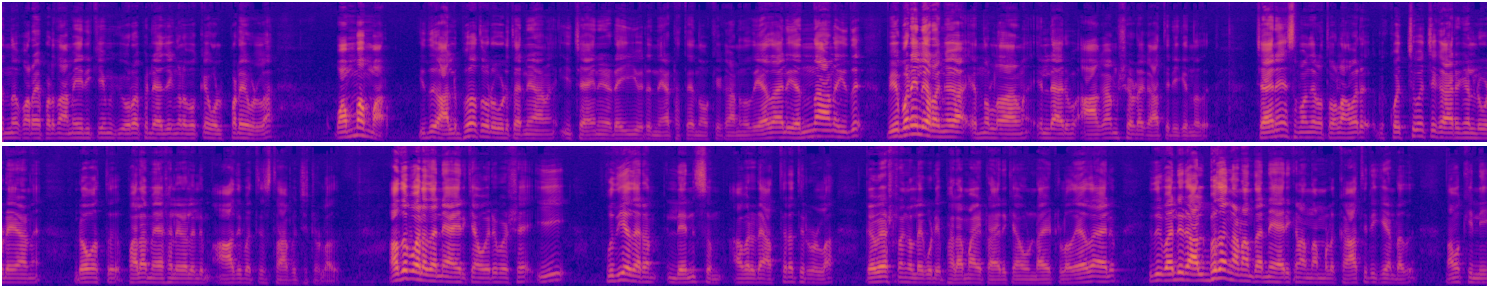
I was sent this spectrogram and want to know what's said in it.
എന്ന് പറയപ്പെടുന്ന അമേരിക്കയും യൂറോപ്യൻ രാജ്യങ്ങളുമൊക്കെ ഉൾപ്പെടെയുള്ള വമ്പന്മാർ ഇത് അത്ഭുതത്തോടു കൂടി തന്നെയാണ് ഈ ചൈനയുടെ ഈ ഒരു നേട്ടത്തെ നോക്കി കാണുന്നത്. ഏതായാലും എന്നാണ് ഇത് വിപണിയിൽ ഇറങ്ങുക എന്നുള്ളതാണ് എല്ലാവരും ആകാംക്ഷയോടെ കാത്തിരിക്കുന്നത്. ചൈനയെ സംബന്ധിച്ചിടത്തോളം അവർ കൊച്ചു കൊച്ചു കാര്യങ്ങളിലൂടെയാണ് ലോകത്ത് പല മേഖലകളിലും ആധിപത്യം സ്ഥാപിച്ചിട്ടുള്ളത്. അതുപോലെ തന്നെ ആയിരിക്കാം ഒരുപക്ഷെ ഈ പുതിയ തരം ലെൻസും അവരുടെ അത്തരത്തിലുള്ള ഗവേഷണങ്ങളുടെ കൂടി ഫലമായിട്ടായിരിക്കാം ഉണ്ടായിട്ടുള്ളത്. ഏതായാലും ഇത് വലിയൊരു അത്ഭുതം കാണാൻ തന്നെയായിരിക്കണം നമ്മൾ കാത്തിരിക്കേണ്ടത്. നമുക്കിനി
